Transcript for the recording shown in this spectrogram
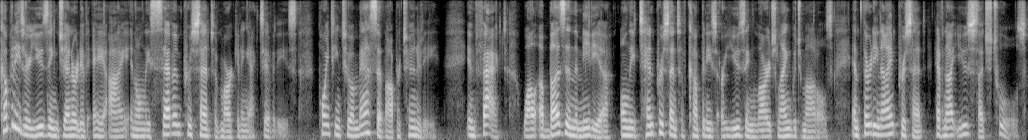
Companies are using generative AI in only 7% of marketing activities, pointing to a massive opportunity. In fact, while a buzz in the media, only 10% of companies are using large language models, and 39% have not used such tools,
